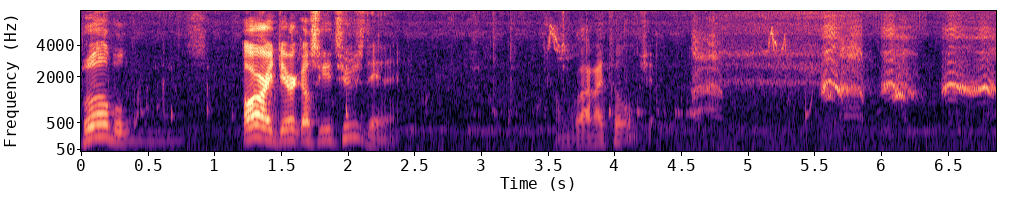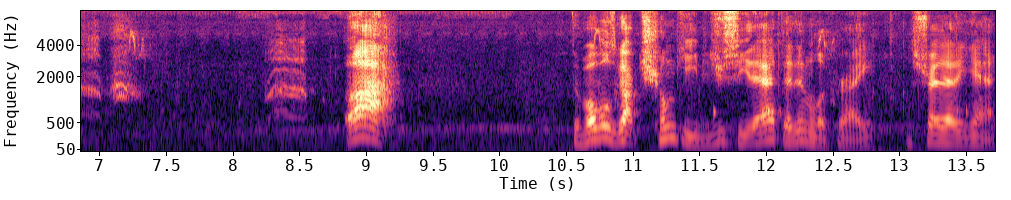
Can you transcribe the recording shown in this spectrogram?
Bubbles. All right, Derek. I'll see you Tuesday then. I'm glad I told you. Ah! The bubbles got chunky. Did you see that? That didn't look right. Let's try that again.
